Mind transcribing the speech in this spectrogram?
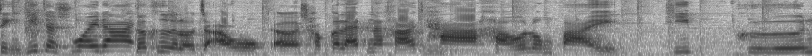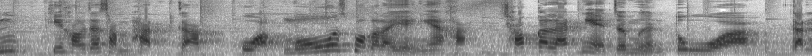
สิ่งที่จะช่วยได้ก็คือเราจะเอาเออช็อกโกแลตนะคะ ทาเขาลงไปที่ พื้นที่เขาจะสัมผัสกับพวกมูสพวกอะไรอย่างเงี้ยค่ะ ช็อกโกแลตเนี่ยจะเหมือนตัวกัน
